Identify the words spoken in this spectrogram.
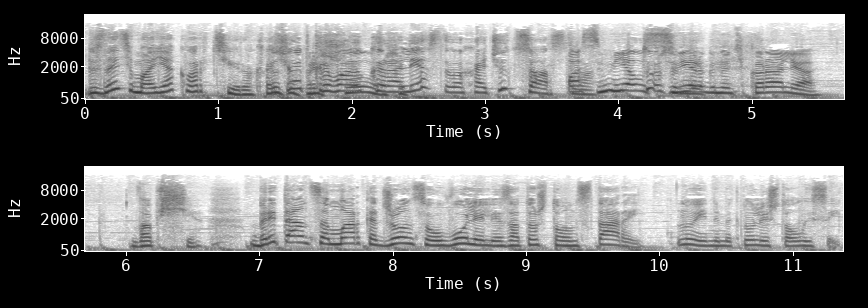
Вы знаете, моя квартира. Хочу открываю королевство, хочу царство. Посмел Тоже мне свергнуть короля. Вообще. Британца Марка Джонса уволили за то, что он старый. Ну и намекнули, что лысый.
